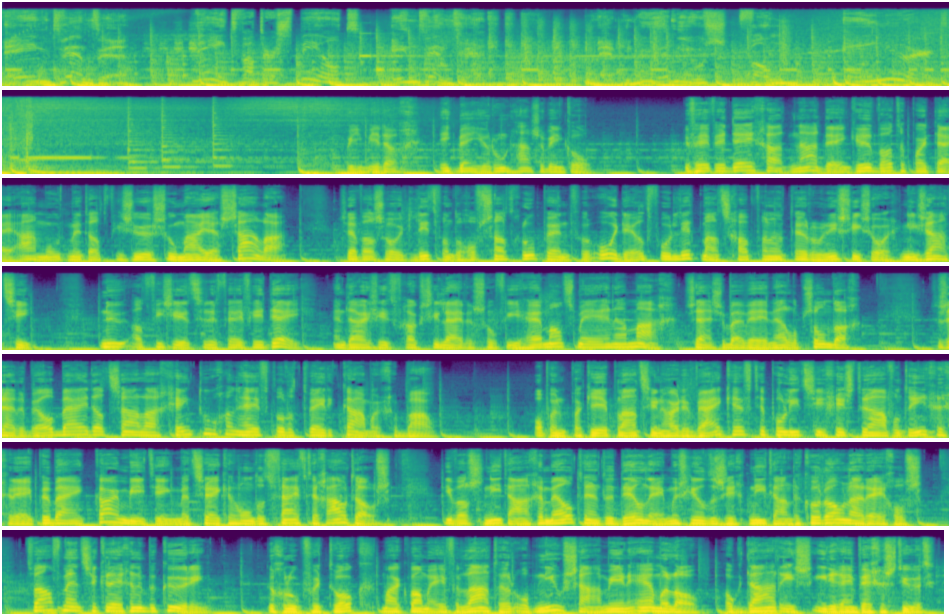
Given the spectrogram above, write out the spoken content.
1 Twente. Weet wat er speelt in Twente. Met nu het nieuws van 1 uur. Goedemiddag, ik ben Jeroen Hazewinkel. De VVD gaat nadenken wat de partij aan moet met adviseur Soumaya Sala. Zij was ooit lid van de Hofstadgroep en veroordeeld voor lidmaatschap van een terroristische organisatie. Nu adviseert ze de VVD en daar zit fractieleider Sofie Hermans mee in haar maag, zei ze bij WNL op zondag. Ze zei er wel bij dat Sala geen toegang heeft tot het Tweede Kamergebouw. Op een parkeerplaats in Harderwijk heeft de politie gisteravond ingegrepen bij een carmeeting met zeker 150 auto's. Die was niet aangemeld en de deelnemers hielden zich niet aan de coronaregels. Twaalf mensen kregen een bekeuring. De groep vertrok, maar kwam even later opnieuw samen in Ermelo. Ook daar is iedereen weggestuurd.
